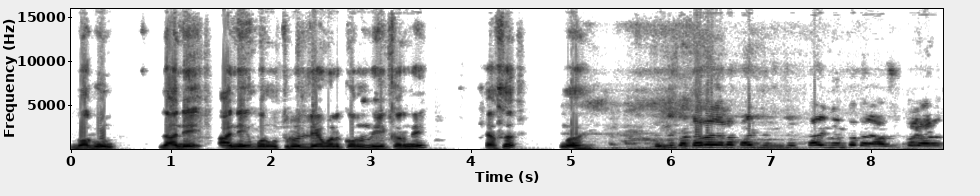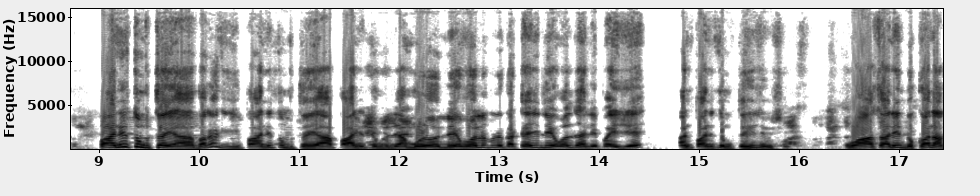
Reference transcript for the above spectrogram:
बघून जाणे आणि वर उचलून लेवल करून हे करणे असं म्हणजे गटारा याला पाहिजे म्हणजे काय नेमकं काय आज इथं पाणी तुंबतं या बघा की पाणी तुंबतं या पाणी तुंबल्यामुळं लेवल गटराची लेवल झाली पाहिजे आणि पाणी तुंबतं ही दिवशी वास आणि दुकानात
